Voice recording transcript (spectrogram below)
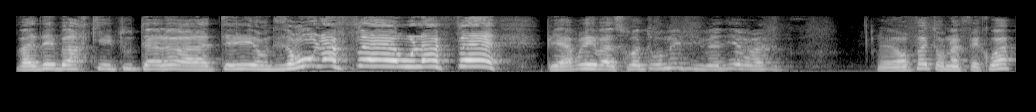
va débarquer tout à l'heure à la télé en disant on l'a fait, on l'a fait. Puis après il va se retourner puis il va dire euh, en fait, on a fait quoi?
